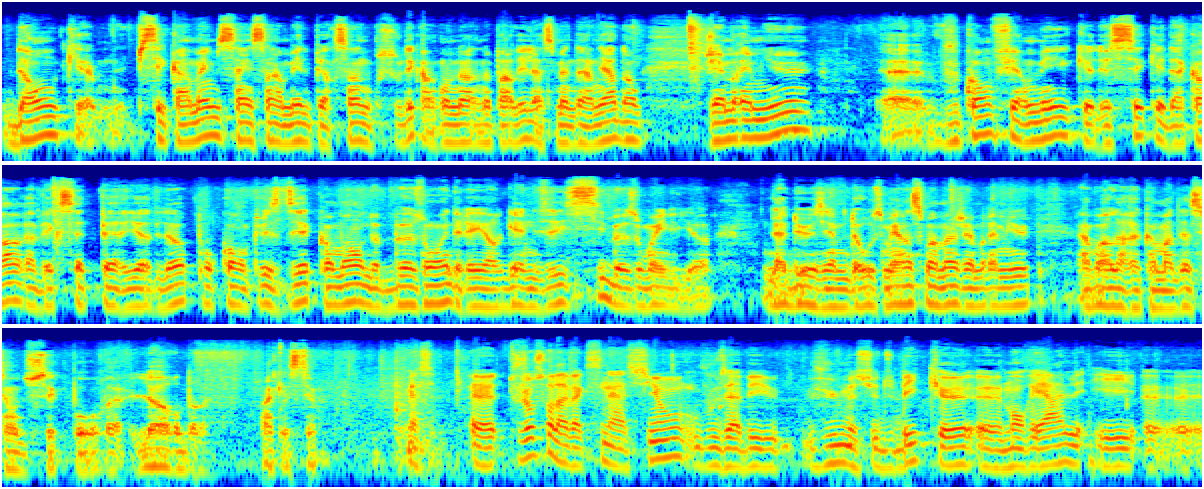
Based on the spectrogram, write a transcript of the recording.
Donc, euh, c'est quand même 500 000 personnes. Vous vous souvenez quand on en a parlé la semaine dernière. Donc, j'aimerais mieux euh, vous confirmez que le SIC est d'accord avec cette période-là pour qu'on puisse dire comment on a besoin de réorganiser, si besoin il y a, la deuxième dose. Mais en ce moment, j'aimerais mieux avoir la recommandation du SIC pour euh, l'ordre en question. Merci. Euh, toujours sur la vaccination, vous avez vu, M. Dubé, que euh, Montréal est euh,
